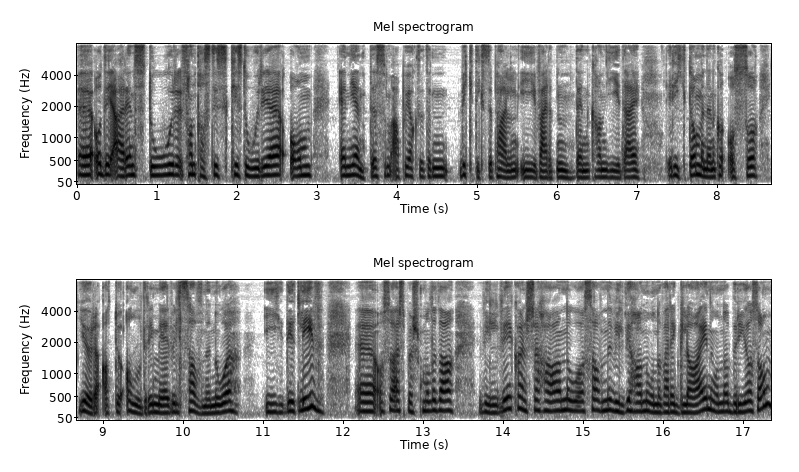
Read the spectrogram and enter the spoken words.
Eh, og det er en stor, fantastisk historie om en jente som er på jakt etter den viktigste perlen i verden. Den kan gi deg rikdom, men den kan også gjøre at du aldri mer vil savne noe i ditt liv. Eh, og så er spørsmålet da vil vi kanskje ha noe å savne, vil vi ha noen å være glad i, noen å bry oss om?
